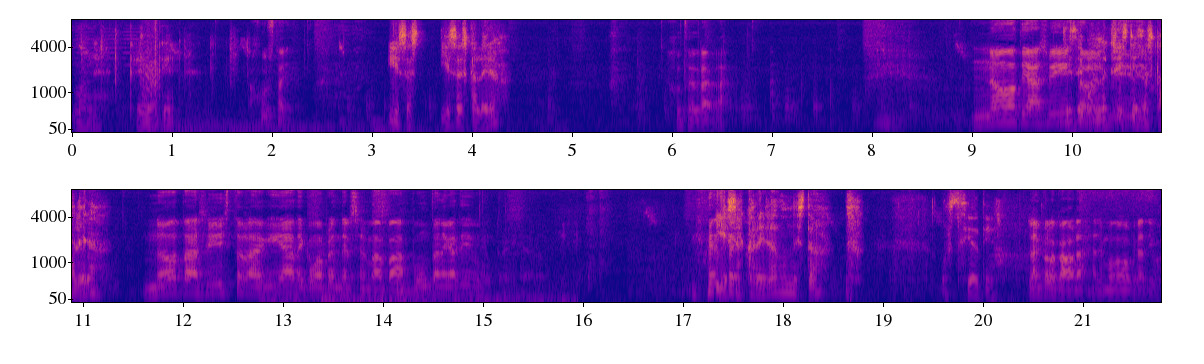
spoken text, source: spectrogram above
Vale, creo que. Justo ahí. ¿Y esa, es- ¿Y esa escalera? Justo detrás, ¿verdad? No te has visto. ¿Desde cuándo existe esa escalera? No te has visto la guía de cómo aprenderse el mapa. Punto negativo. ¿Y esa escalera dónde está? Hostia, tío. La han colocado ahora, en el modo creativo.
